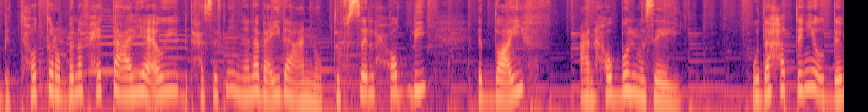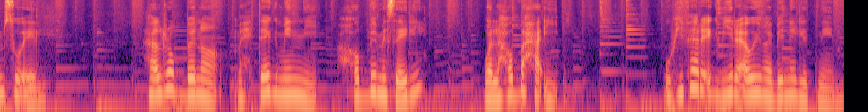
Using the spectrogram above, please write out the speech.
بتحط ربنا في حتة عالية قوي بتحسسني إن أنا بعيدة عنه. بتفصل حبي الضعيف عن حبه المثالي. وده حطني قدام سؤال. هل ربنا محتاج مني حب مثالي ولا حب حقيقي؟ وفي فرق كبير قوي ما بين الاتنين.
